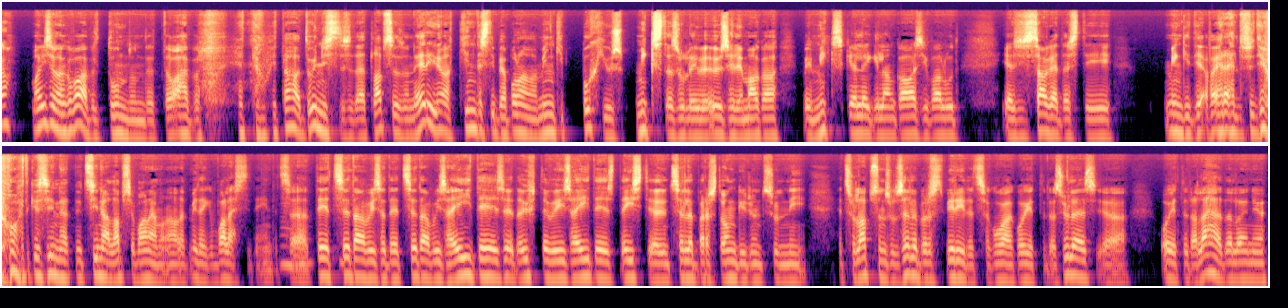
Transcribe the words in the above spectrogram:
noh, ma ise olen ka vahepeal tundunud, et vahepeal, et nagu ei taha tunnistada seda, et lapsed on erinevad, kindlasti peab olema mingi põhjus, miks ta sul öösel ei maga või miks kellelgi on gaasivalud ja siis sagedasti mingid järeldused jõuavadki sinna, et nüüd sina lapsevanemana oled midagi valesti teinud, et sa mhm. teed seda või sa teed seda või sa ei tee seda ühte või sa ei tee teist ja nüüd sellepärast ongi nüüd sul nii, et su laps on sul sellepärast viril, et sa kogu aeg hoiad teda süles ja hoiad teda lähedal, on ju.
